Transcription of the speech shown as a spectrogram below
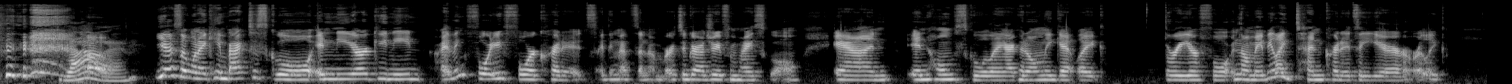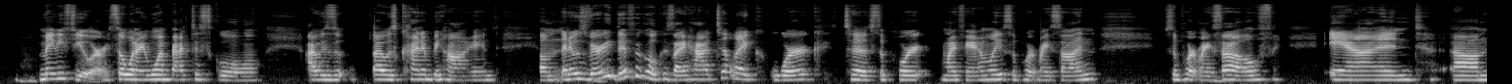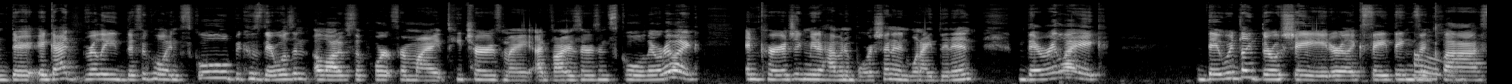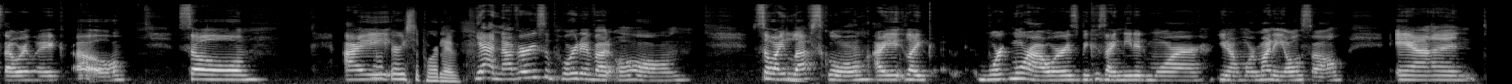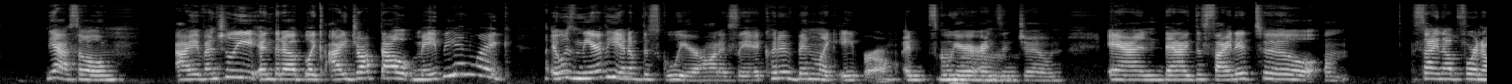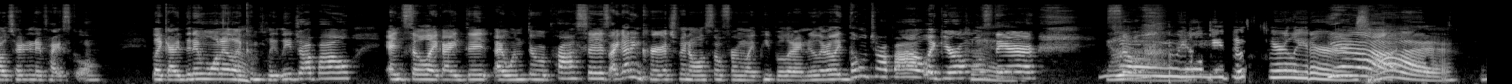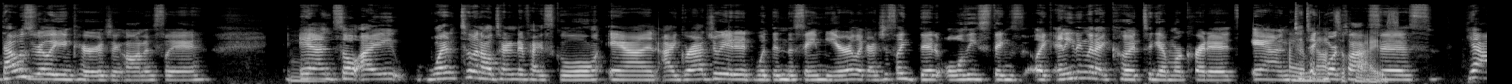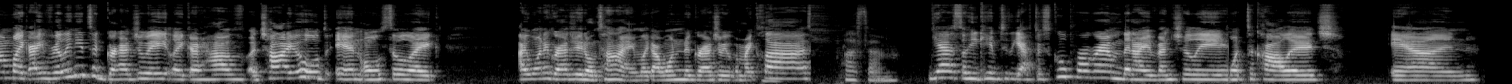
yeah. Um, yeah. So when I came back to school in New York, you need, I think, 44 credits. I think that's the number to graduate from high school. And in homeschooling, I could only get like three or four, no, maybe like 10 credits a year or like mm-hmm. maybe fewer. So when I went back to school, I was, I was kind of behind. Um, and it was very difficult because I had to like work to support my family, support my son support myself. And um, there, it got really difficult in school because there wasn't a lot of support from my teachers, my advisors in school. They were like encouraging me to have an abortion. And when I didn't, they were like, they would like throw shade or like say things oh. in class that were like, oh. So I. Not very supportive. Yeah, not very supportive at all. So I mm. left school. I like worked more hours because I needed more, you know, more money also. And yeah, so I eventually ended up like I dropped out maybe in like it was near the end of the school year, honestly. It could have been like April and school mm-hmm. year ends in June. And then I decided to um, sign up for an alternative high school. Like I didn't want to like completely drop out. And so like I did I went through a process. I got encouragement also from like people that I knew. They're like, Don't drop out, like you're almost Good. there. Yeah, so, we all need those cheerleaders. Yeah. yeah. That was really encouraging, honestly. Mm. And so I went to an alternative high school and I graduated within the same year. Like I just like did all these things, like anything that I could to get more credits and I to take more surprised. classes yeah, I'm like, I really need to graduate. Like, I have a child, and also, like, I want to graduate on time. Like, I wanted to graduate with my class. Awesome. Yeah, so he came to the after school program. Then I eventually went to college. And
